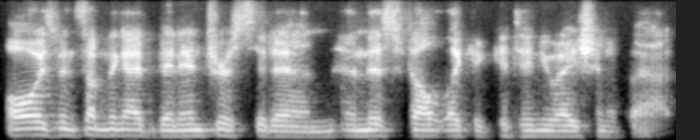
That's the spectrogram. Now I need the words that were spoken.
always been something I've been interested in. And this felt like a continuation of that.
